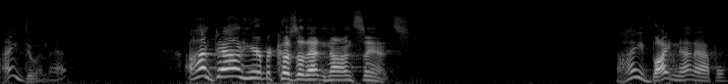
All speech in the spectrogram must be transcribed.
I ain't doing that. I'm down here because of that nonsense. I ain't biting that apple.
